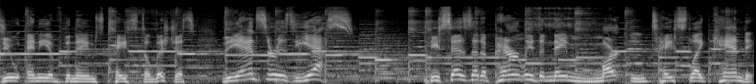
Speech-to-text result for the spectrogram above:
do any of the names taste delicious? The answer is yes. He says that apparently the name Martin tastes like candy.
